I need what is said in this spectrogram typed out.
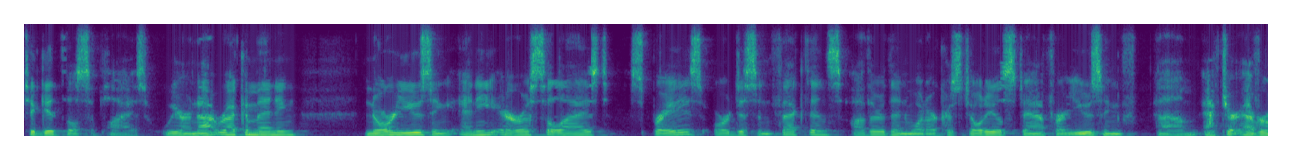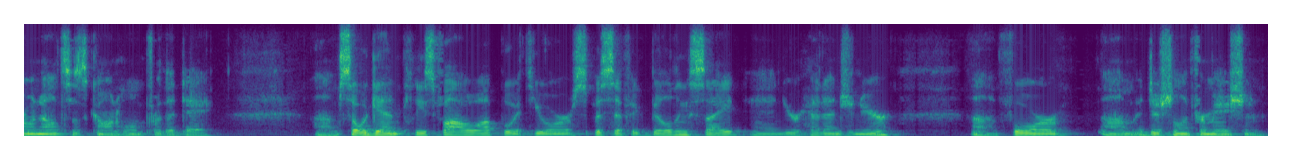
to get those supplies. We are not recommending nor using any aerosolized sprays or disinfectants other than what our custodial staff are using um, after everyone else has gone home for the day. Um, so again, please follow up with your specific building site and your head engineer uh, for um, additional information.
